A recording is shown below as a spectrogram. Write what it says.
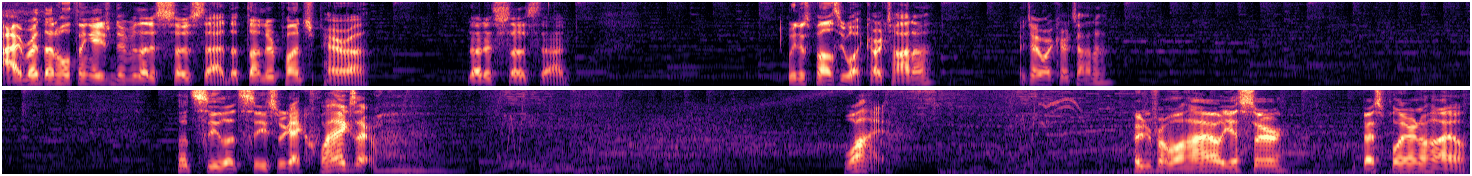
I read that whole thing, Agent Tiffy. That is so sad. The Thunder Punch Para. That is so sad. We just policy what? Kartana? We talking about Kartana? Let's see, let's see. So we got Quagsire. Why? Heard you're from Ohio? Yes, sir. Best player in Ohio.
